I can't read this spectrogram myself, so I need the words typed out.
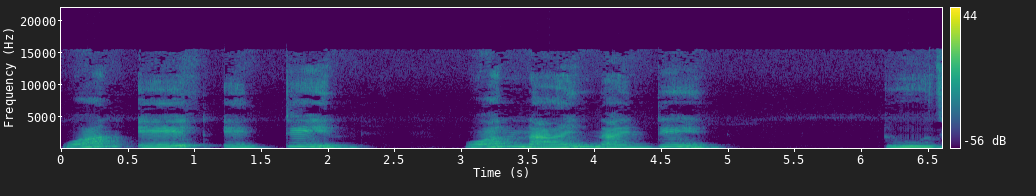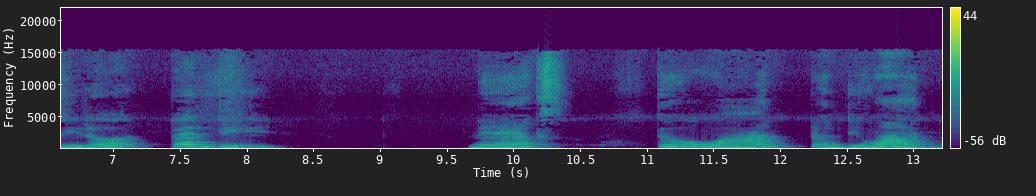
one eight eighteen, one nine nineteen, two zero twenty. Next, two one twenty one,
